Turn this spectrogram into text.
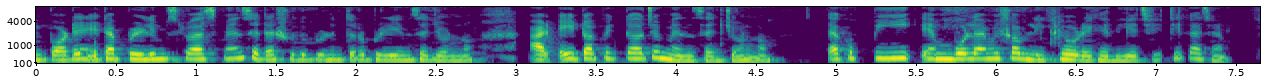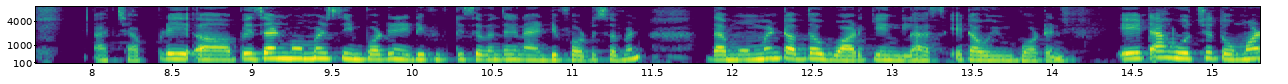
ইম্পর্টেন্ট এটা প্রিলিমস প্লাস মেন্স এটা শুধু প্রিলিমসের জন্য। আর এই টপিকটা হচ্ছে মেন্সের জন্য। দেখো পি এম বলে আমি সব লিখেও রেখে দিয়েছি, ঠিক আছে? আচ্ছা pre present movements important eighty fifty seven থেকে ninety forty seven the movement of the working class এটাও ইম্পর্টেন্ট এটা হচ্ছে তোমার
